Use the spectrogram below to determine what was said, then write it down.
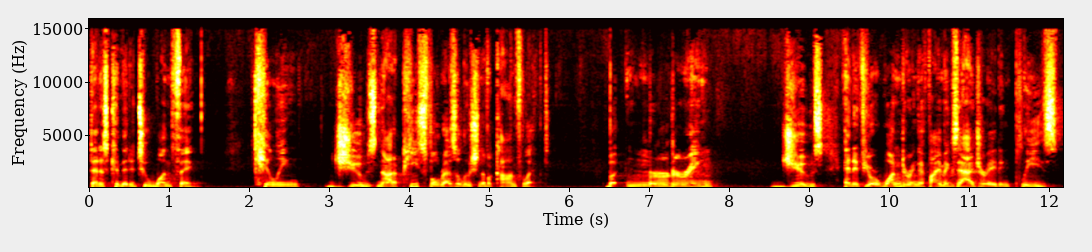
that is committed to one thing killing Jews, not a peaceful resolution of a conflict, but murdering Jews. And if you're wondering if I'm exaggerating, please,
